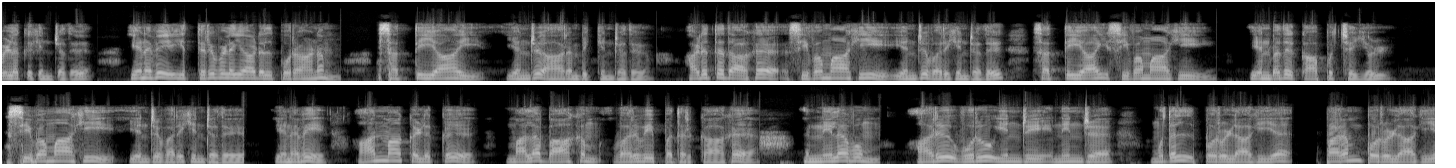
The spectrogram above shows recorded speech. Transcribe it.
விளக்குகின்றது. எனவே இத்திருவிளையாடல் புராணம் சத்தியாய் என்று ஆரம்பிக்கின்றது. அடுத்ததாக சிவமாகி என்று வருகின்றது. சத்தியாய் சிவமாகி என்பது காப்புச் செய்யுள். சிவமாகி என்று வருகின்றது. எனவே ஆன்மாக்களுக்கு மலபாகம் வருவிப்பதற்காக நிலவும் அரு உரு இன்றி நின்ற முதல் பொருளாகிய பரம்பொருளாகிய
